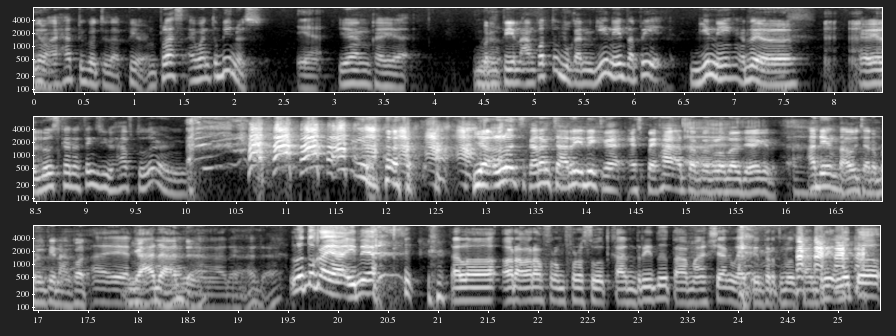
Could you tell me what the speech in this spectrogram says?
you know, I had to go to that pier. And plus I went to Binus Iya. yang kayak berhentiin angkot tuh bukan gini tapi gini gitu ya kayak those kind of things you have to learn ya lo sekarang cari nih ke SPH atau ke Global Jaya gitu ada yang tahu cara berhentiin angkot Ah, iya, ada, ada nggak ada. Lu tuh kayak ini ya, kalau orang-orang from first world country tuh tamasya ngeliatin third world country, lu tuh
